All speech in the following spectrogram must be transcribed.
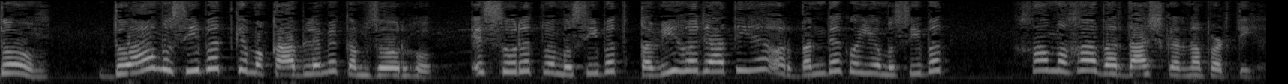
دوم، دعا مصیبت کے مقابلے میں کمزور ہو۔ اس صورت میں مصیبت قوی ہو جاتی ہے اور بندے کو یہ مصیبت خواہ مخواہ برداشت کرنا پڑتی ہے۔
